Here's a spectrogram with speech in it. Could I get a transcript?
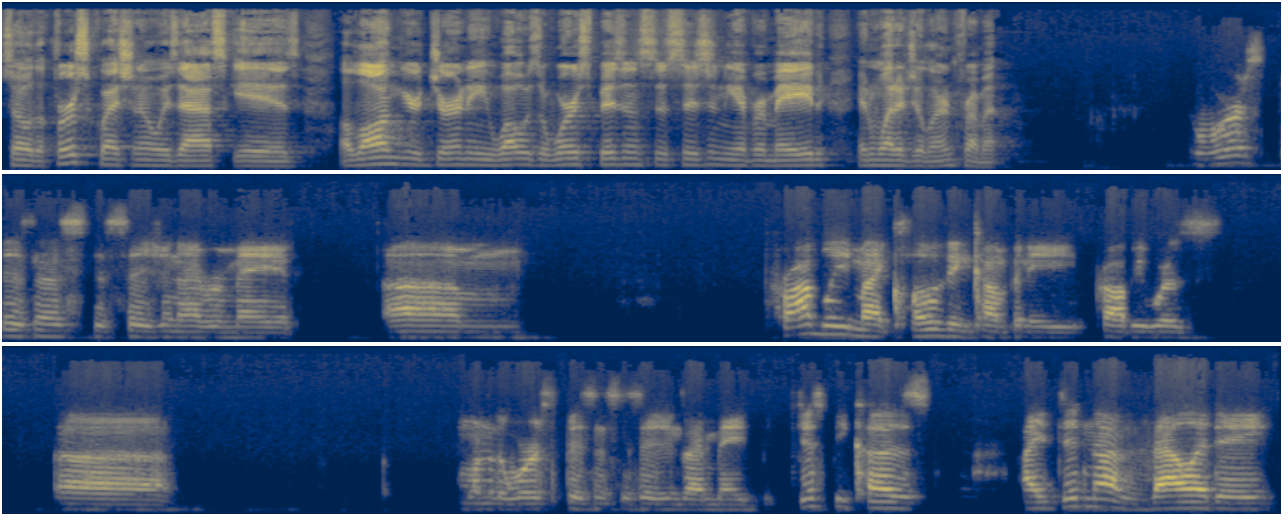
So the first question I always ask is along your journey, what was the worst business decision you ever made and what did you learn from it? The worst business decision I ever made. Um, probably my clothing company probably was uh, one of the worst business decisions I made just because I did not validate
